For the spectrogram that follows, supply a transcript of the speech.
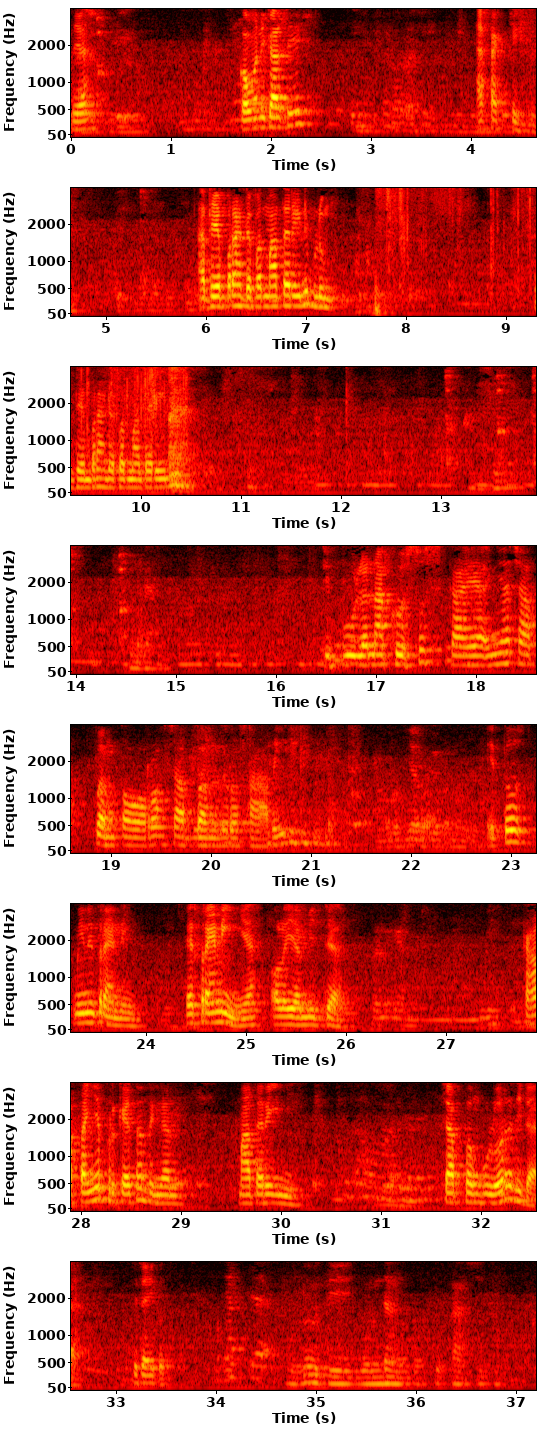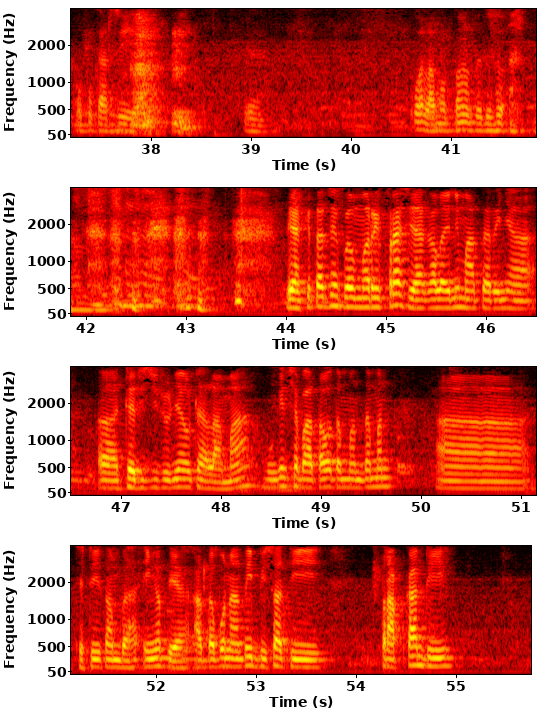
ya. Komunikasi? Efektif. Ada yang pernah dapat materi ini belum? Ada yang pernah dapat materi ini? Di bulan Agustus kayaknya cabang Toroh, cabang Wirosari itu mini training, eh training ya oleh Yamida. Katanya berkaitan dengan materi ini. Cabang Bulora tidak, tidak ikut. dulu diundang tukar sih Oh ya. ya. Wah lama banget berarti. Pak. ya kita coba merefresh ya kalau ini materinya eh, dari judulnya udah lama mungkin siapa tahu teman-teman eh, jadi tambah inget ya ataupun nanti bisa diterapkan di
